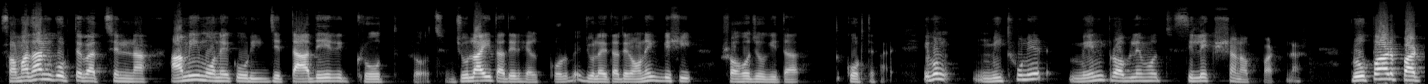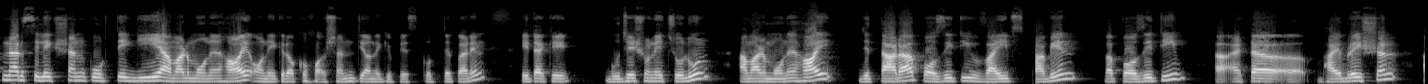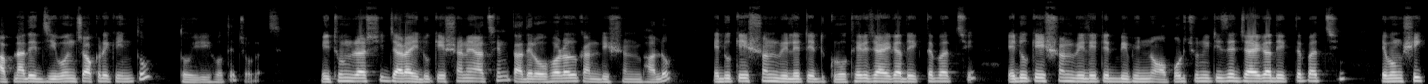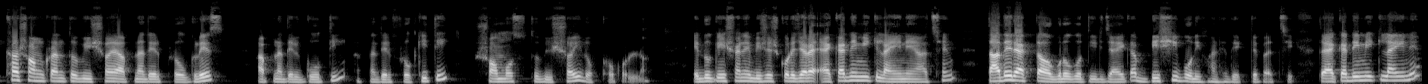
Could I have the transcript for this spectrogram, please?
সমাধান করতে পারছেন না, আমি মনে করি যে তাদের গ্রোথ রয়েছে। জুলাই তাদের হেল্প করবে, জুলাই তাদের অনেক বেশি সহযোগিতা করতে পারে। এবং মিথুনের মেন প্রবলেম হচ্ছে selection of partner proper partner selection করতে গিয়ে আমার মনে হয় অনেক রকম অশান্তি অনেকে ফেস করতে পারেন। এটাকে বুঝে শুনে চলুন। আমার মনে হয় যে তারা পজিটিভ ভাইবস পাবেন বা পজিটিভ একটা ভাইব্রেশন আপনাদের জীবনচক্রে কিন্তু তৈরি হতে চলেছে। মিথুন রাশি যারা এডুকেশনে আছেন, তাদের ওভারঅল কন্ডিশন ভালো। এডুকেশন রিলেটেড গ্রোথের জায়গা দেখতে পাচ্ছি। এডুকেশন রিলেটেড বিভিন্ন অপরচুনিটিজের জায়গা দেখতে পাচ্ছি। এবং শিক্ষা সংক্রান্ত বিষয়ে আপনাদের প্রোগ্রেস আপনাদের গতি, আপনাদের প্রকৃতি সমস্ত বিষয় লক্ষ্য করলাম। এডুকেশনে বিশেষ করে যারা একাডেমিক লাইনে আছেন, তাদের একটা অগ্রগতির জায়গা বেশি পরিমাণে দেখতে পাচ্ছি। তো একাডেমিক লাইনে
